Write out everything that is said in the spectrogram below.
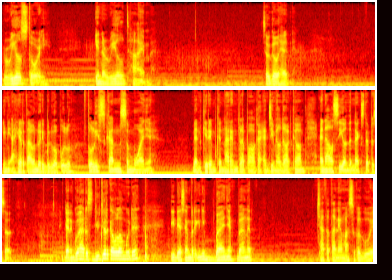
real story, in a real time. So go ahead. Ini akhir tahun 2020, tuliskan semuanya. Dan kirim ke narendrapawaka at gmail.com and I'll see you on the next episode. Dan gue harus jujur kaulah muda, di Desember ini banyak banget catatan yang masuk ke gue.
